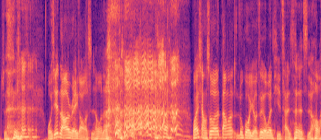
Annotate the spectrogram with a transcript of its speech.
就 是我今天早上 re 稿的时候呢，我还想说，当如果有这个问题产生的时候。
